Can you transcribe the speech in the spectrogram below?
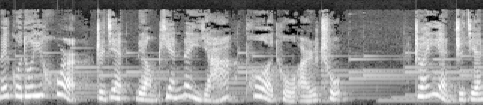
没过多一会儿，只见两片嫩芽破土而出，转眼之间，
